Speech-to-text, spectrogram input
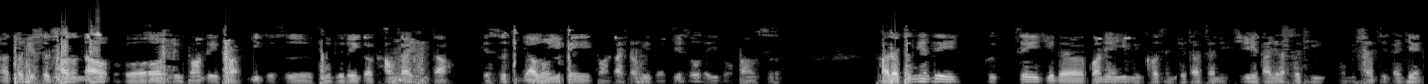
啊，特别是超声刀和水光这一块，一直是主流的一个抗衰渠道，也是比较容易被广大消费者接受的一种方式。好的，今天这一这一节的光电医美课程就到这里，谢谢大家的收听，我们下期再见。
